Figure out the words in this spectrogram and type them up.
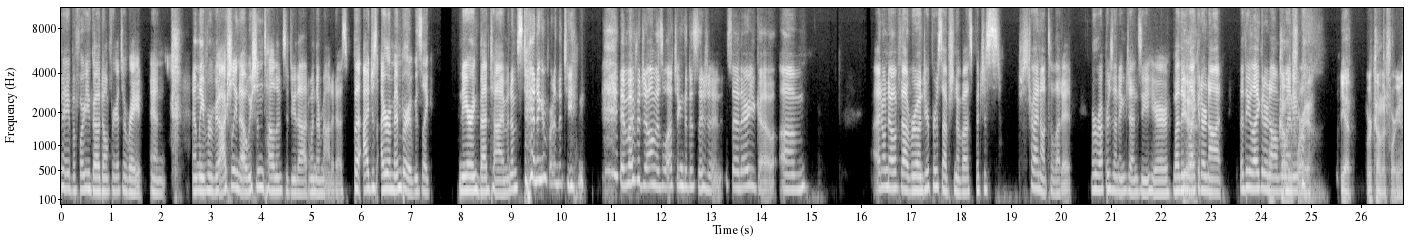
hey, before you go, don't forget to rate and and leave a review. Actually, no, we shouldn't tell them to do that when they're mad at us. But I just I remember it was like nearing bedtime and I'm standing in front of the TV in my pajamas watching the decision. So there you go. Um I don't know if that ruined your perception of us, but just just try not to let it. We're representing Gen Z here, whether yeah. you like it or not. Whether you like it or we're not, coming for you. Yeah, we're coming for you.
